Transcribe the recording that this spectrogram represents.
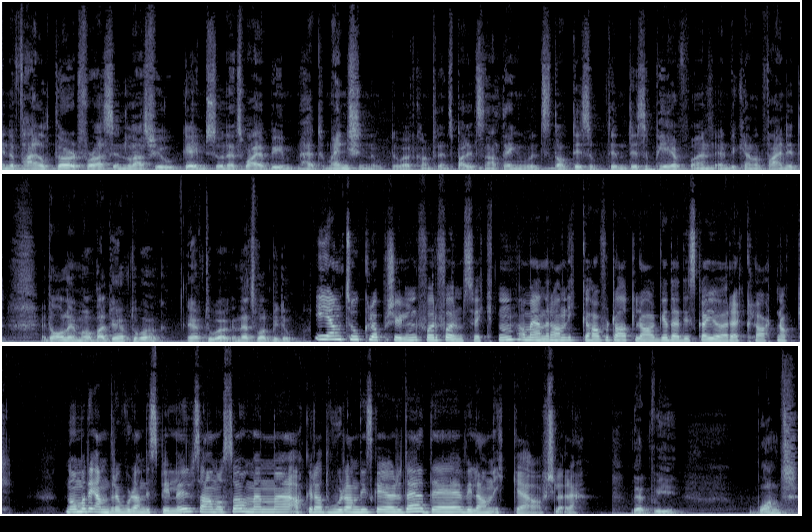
in the final third for us in the last few games. So that's why we had to mention the word confidence. But it's nothing. It's not dis didn't disappear, and, and, we cannot find it at all anymore. But you have to work. You have to work, and that's what we do. Igjen tok Klopp skylden for formsvikten og mener han ikke har fortalt laget det de skal gjøre, klart nok. Nå må de endre hvordan de spiller, sa han også, men eh, akkurat hvordan de skal gjøre det, det vil han ikke avsløre. That we want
